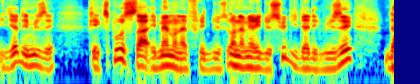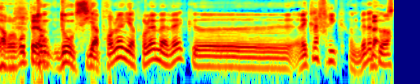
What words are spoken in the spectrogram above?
Il y a des musées qui exposent ça. Et même en Afrique du, en Amérique du Sud, il y a des musées d'art européen. Donc, s'il y a problème, il y a problème avec, euh, avec l'Afrique. On est bien Bah, d'accord.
